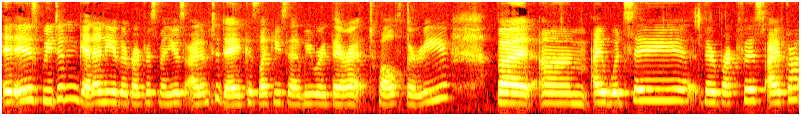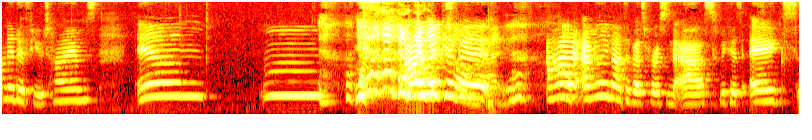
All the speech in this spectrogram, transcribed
it is, we didn't get any of their breakfast menus item today because, like you said, we were there at 1230. But um, I would say their breakfast, I've gotten it a few times. And mm, I would give it, alright. I, I'm really not the best person to ask because eggs,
